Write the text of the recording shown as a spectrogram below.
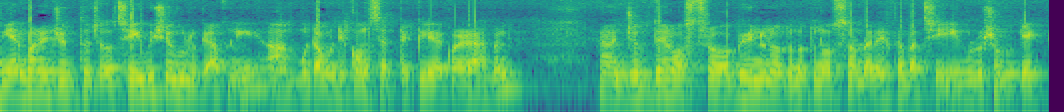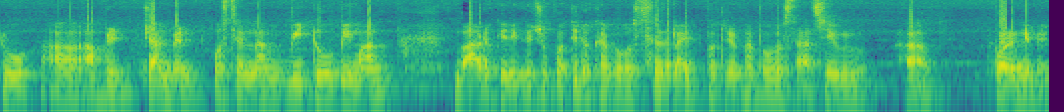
মিয়ানমারের যুদ্ধ চলছে। এই বিষয়গুলোকে আপনি মোটামুটি কনসেপ্টে ক্লিয়ার করে রাখবেন। যুদ্ধের অস্ত্র, বিভিন্ন নতুন নতুন অস্ত্র আমরা দেখতে পাচ্ছি। এগুলো সম্পর্কে একটু আপডেট জানবেন। অস্ত্রের নাম বি টু বিমান বা আরও কিছু কিছু প্রতিরক্ষা ব্যবস্থা স্যাটেলাইট প্রতিরক্ষা ব্যবস্থা আছে এগুলো পড়ে নেবেন।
